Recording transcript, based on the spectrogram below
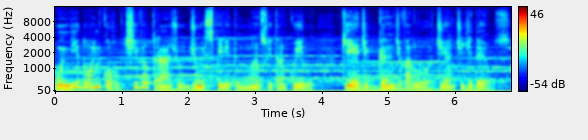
unido ao incorruptível trajo de um espírito manso e tranquilo, que é de grande valor diante de Deus.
